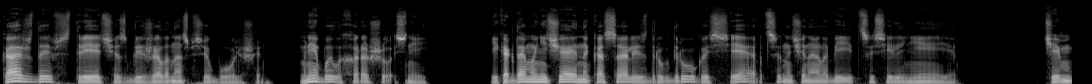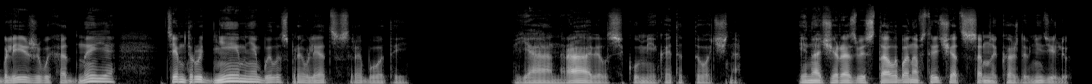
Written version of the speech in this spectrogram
Каждая встреча сближала нас все больше. Мне было хорошо с ней. И когда мы нечаянно касались друг друга, сердце начинало биться сильнее. Чем ближе выходные, тем труднее мне было справляться с работой. Я нравился Кумик, это точно. Иначе разве стала бы она встречаться со мной каждую неделю?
